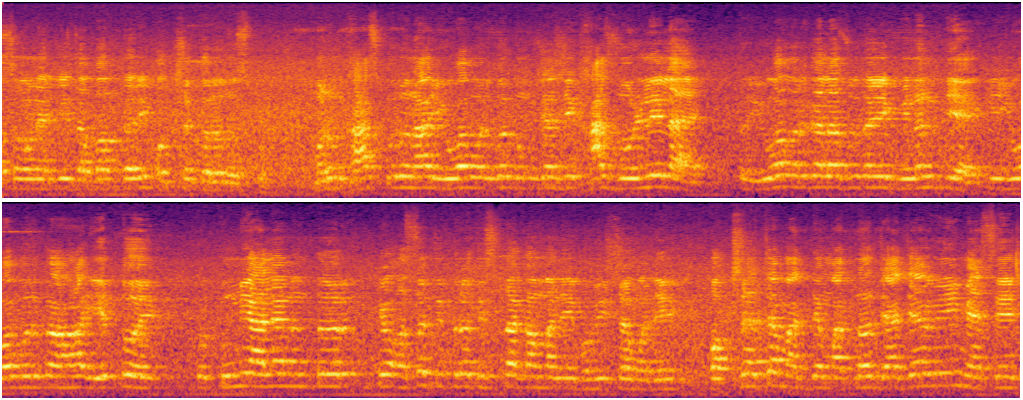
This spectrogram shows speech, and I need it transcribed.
बसवण्याची जबाबदारी पक्ष करत असतो. म्हणून खास करून हा युवा वर्ग तुमच्याशी खास जोडलेला आहे. तर युवा वर्गाला सुद्धा एक विनंती आहे की युवा वर्ग हा येतोय तो तुम्ही आल्यानंतर किंवा असं चित्र दिसता कामा नये भविष्यामध्ये. पक्षाच्या माध्यमातून ज्या ज्यावेळी मेसेज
